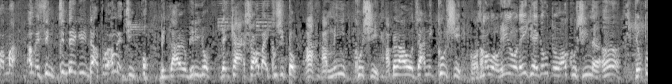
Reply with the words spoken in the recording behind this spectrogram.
মামা অ্যামেজিং জিন্দেগিটা পুরো অ্যামেজিং ও, বিটলার ভিডিও দেখা, সবাই খুশি তো আমি খুশি, আপনারাও জানি খুশি ভিডিও দেখে কেউ তো খুশি না কেউ তো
